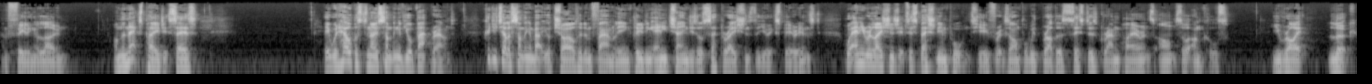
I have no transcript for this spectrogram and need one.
and feeling alone. On the next page, it says, It would help us to know something of your background. Could you tell us something about your childhood and family, including any changes or separations that you experienced? Were any relationships especially important to you, for example, with brothers, sisters, grandparents, aunts, or uncles? You write, Look,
